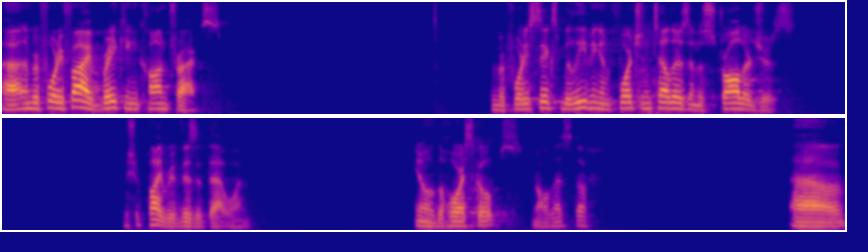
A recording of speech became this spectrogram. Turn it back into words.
Uh, number 45, breaking contracts. Number 46, believing in fortune tellers and astrologers. We should probably revisit that one. You know, the horoscopes and all that stuff. Uh,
